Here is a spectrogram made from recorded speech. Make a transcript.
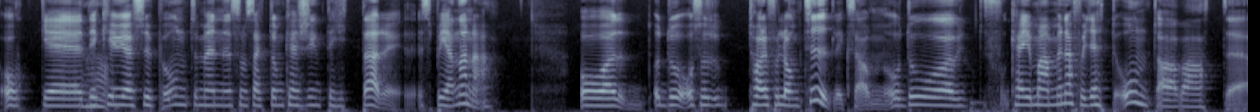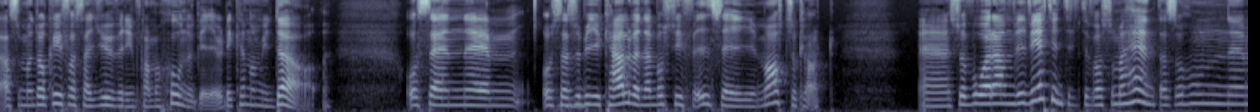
Och eh, det kan ju göra superont men eh, som sagt de kanske inte hittar eh, spenarna. Och, och, då, och så tar det för lång tid liksom. Och då kan ju mammorna få jätteont av att, eh, alltså men de kan ju få så här juverinflammation och grejer och det kan de ju dö av. Och sen, eh, och sen så blir ju kalven, den måste ju få i sig mat såklart. Eh, så våran, vi vet inte riktigt vad som har hänt. Alltså hon... Eh,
